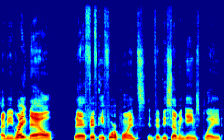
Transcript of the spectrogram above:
I mean, right now they have 54 points in 57 games played.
